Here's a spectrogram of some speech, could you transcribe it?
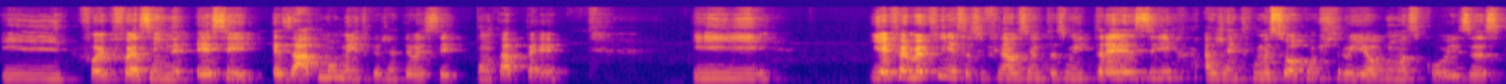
E foi, foi assim, esse exato momento que a gente deu esse pontapé. E, E aí foi meio que isso, assim, finalzinho de 2013, a gente começou a construir algumas coisas.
